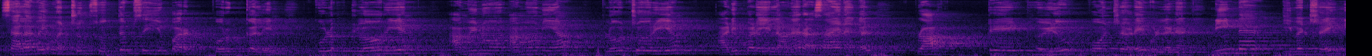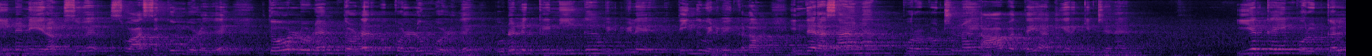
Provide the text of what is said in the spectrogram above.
சலவை மற்றும் சுத்தம் செய்யும் பொருட்களின் குளோ- குளோரியன் அமினோ அமோனியா புளோட்டோரியம் அடிப்படையிலான ரசாயனங்கள் பிளாக்டேட்களு போன்றவை உள்ளன. நீண்ட இவற்றை நீண்ட நேரம் சுவ சுவாசிக்கும் பொழுது தோலுடன் தொடர்பு கொள்ளும் பொழுது உடலுக்கு நீங்க விளை தீங்கு விளைவிக்கலாம். இந்த ரசாயன பொருள் புற்றுநோய் ஆபத்தை அதிகரிக்கின்றன. இயற்கையின் பொருட்கள்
